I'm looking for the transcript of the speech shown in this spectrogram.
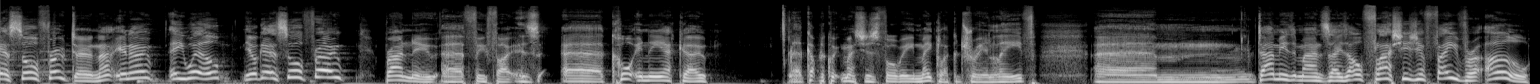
get a sore throat doing that, you know. He will. He'll get a sore throat. Brand new uh, Foo Fighters. Uh, caught in the echo. A couple of quick messages before we make like a tree and leave. Um, Dan Music Man says, "Oh, Flash is your favourite." Oh,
